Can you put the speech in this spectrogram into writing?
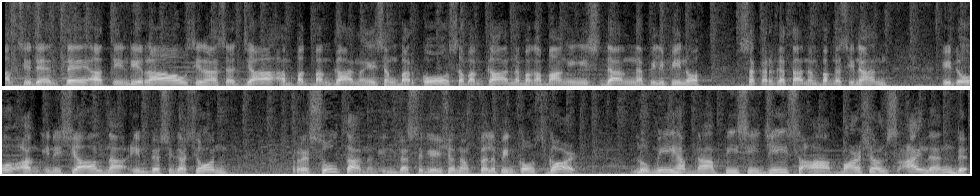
Aksidente at hindi raw sinasadya ang pagbangga ng isang barko sa bangka ng mga mangingisdang Pilipino sa karagatan ng Pangasinan. Ito ang inisyal na investigasyon. Resulta ng investigation ng Philippine Coast Guard. Lumiham na ang PCG sa Marshalls Island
